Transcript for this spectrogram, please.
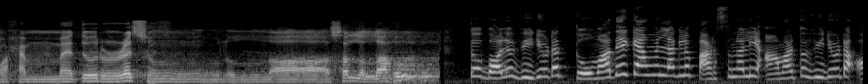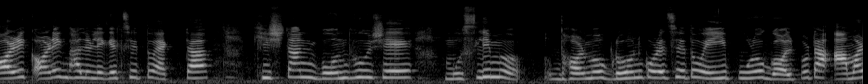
মুহাম্মাদুর রাসূলুল্লাহ সাল্লাল্লাহু তো বলো, ভিডিওটা তোমাদের কেমন লাগল? পার্সোনালি আমার তো ভিডিওটা অনেক অনেক ভালো লেগেছে। তো একটা খ্রিস্টান বন্ধু, সে মুসলিম ধর্ম গ্রহণ করেছে। তো এই পুরো গল্পটা আমার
